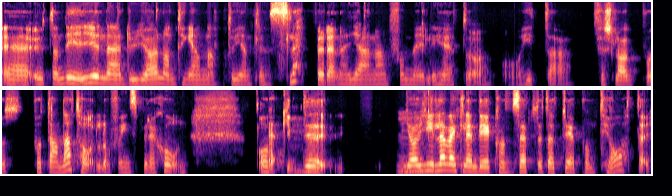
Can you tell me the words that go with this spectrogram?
Eh, utan det är ju när du gör någonting annat och egentligen släpper det, när hjärnan får möjlighet att, att hitta förslag på, på ett annat håll och få inspiration. Och det, jag mm. gillar verkligen det konceptet att du är på en teater.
